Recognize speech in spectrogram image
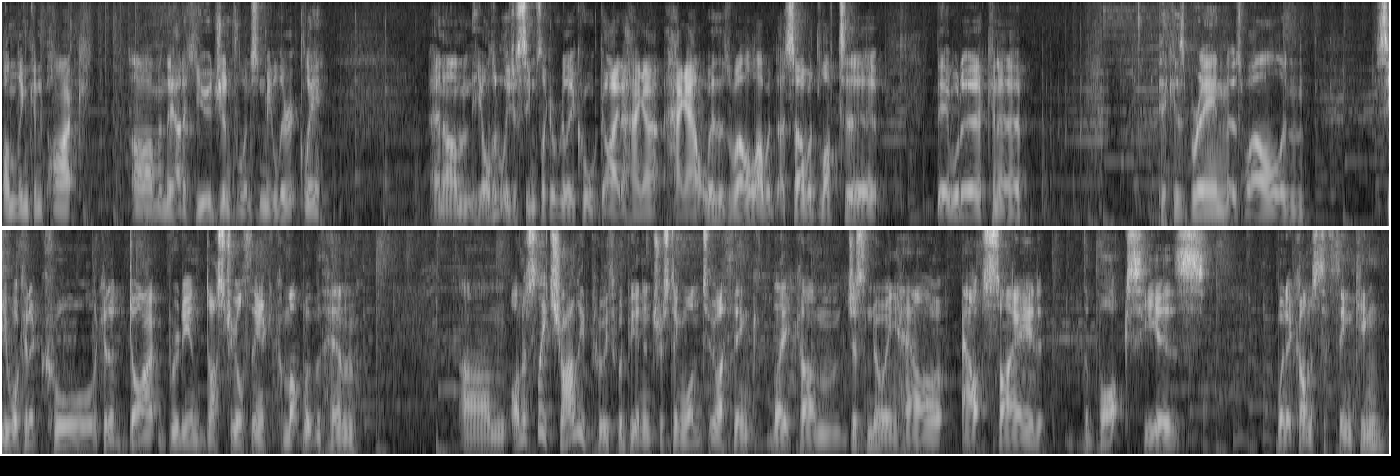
on Linkin Park, um, and they had a huge influence on me lyrically. And um, he ultimately just seems like a really cool guy to hang out hang out with as well. I would so I would love to be able to kind of pick his brain as well and see what kind of cool, kind of dark, broody, industrial thing I could come up with with him. Um, honestly, Charlie Puth would be an interesting one too. I think, like, um, just knowing how outside the box he is when it comes to thinking,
